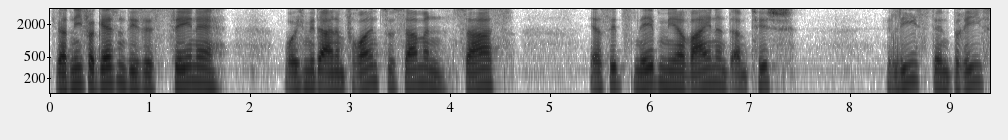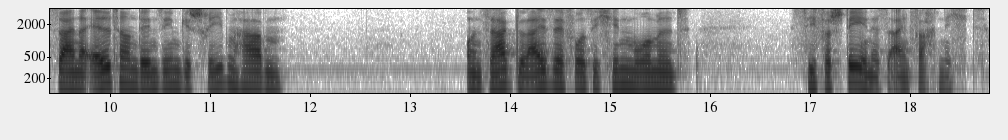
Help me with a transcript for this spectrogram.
Ich werde nie vergessen diese Szene, wo ich mit einem Freund zusammen saß. Er sitzt neben mir weinend am Tisch, liest den Brief seiner Eltern, den sie ihm geschrieben haben, und sagt leise vor sich hin murmelnd, sie verstehen es einfach nicht.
